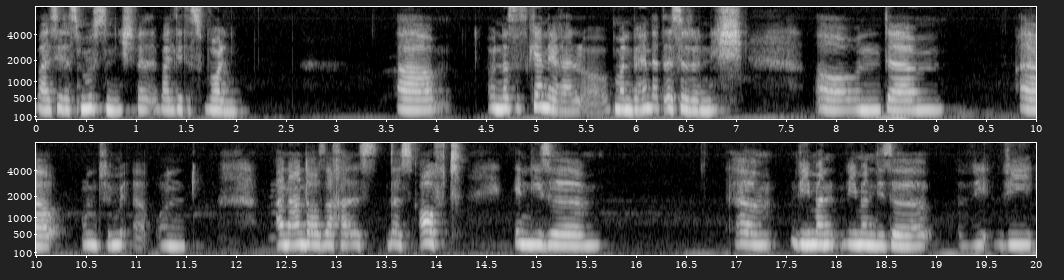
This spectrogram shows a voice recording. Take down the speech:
weil sie das müssen, nicht weil, die das wollen. Ähm, und das ist generell, ob man behindert ist oder nicht. Äh, und, ähm, äh, und, für mich, äh, und eine andere Sache ist, dass oft in diese, ähm, wie man, wie man diese, wie, wie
